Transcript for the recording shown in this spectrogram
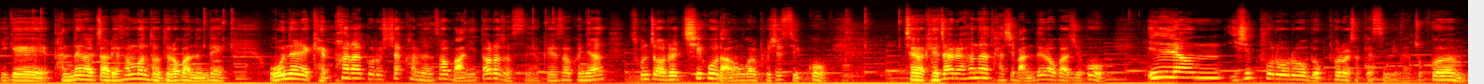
이게 반등할 자리에서 한 번 더 들어갔는데 오늘 개파락으로 시작하면서 많이 떨어졌어요. 그래서 그냥 손절을 치고 나온 걸 보실 수 있고 제가 계좌를 하나 다시 만들어 가지고 1년 20%로 목표를 잡겠습니다. 조금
